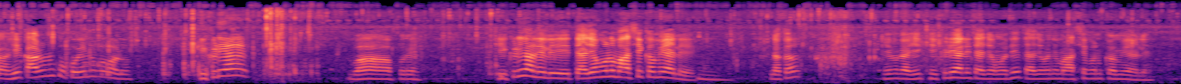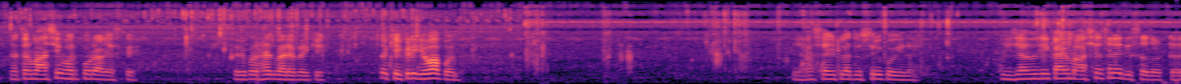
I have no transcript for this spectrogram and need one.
का हे काढू नको कोई नको काढू. खेकडी आहे. बापरे. खेकडी आलेली त्याच्यामुळे मासे कमी आले. नका. हे बघा ही खेकडी आली त्याच्यामध्ये त्याच्यामध्ये मासे पण कमी आले. नाहीतर मासे भरपूर आले असते. तरी पण आहेत बऱ्यापैकी. तर खेकडी घेऊ आपण. ह्या साईडला दुसरी कोई नाही. हिच्यामध्ये काय मासेच नाही दिसत वाटतं.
